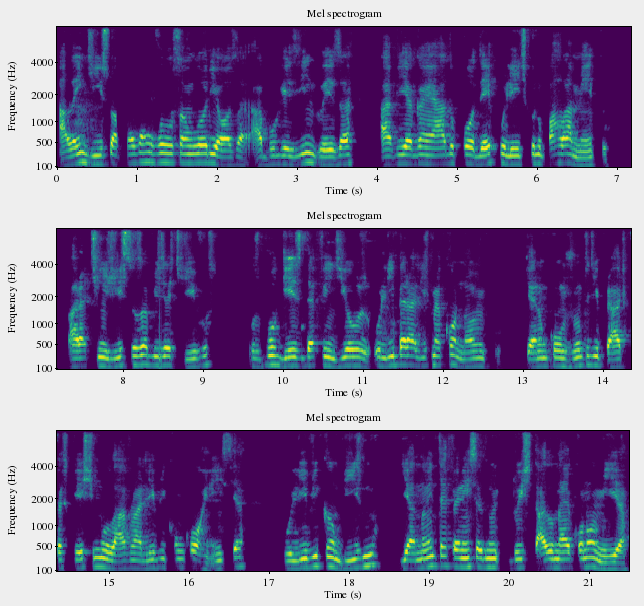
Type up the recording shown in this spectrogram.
Além disso, após a Revolução Gloriosa, a burguesia inglesa havia ganhado poder político no parlamento. Para atingir seus objetivos, os burgueses defendiam o liberalismo econômico, que era um conjunto de práticas que estimulavam a livre concorrência, o livre cambismo e a não interferência do, do Estado na economia.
